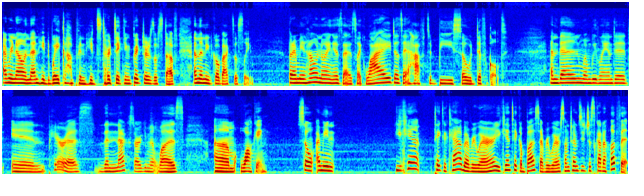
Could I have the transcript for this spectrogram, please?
every now and then he'd wake up and he'd start taking pictures of stuff and then he'd go back to sleep. But I mean, how annoying is that? It's like, why does it have to be so difficult? And then when we landed in Paris, the next argument was um, walking. So, I mean, you can't take a cab everywhere. You can't take a bus everywhere. Sometimes you just got to hoof it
